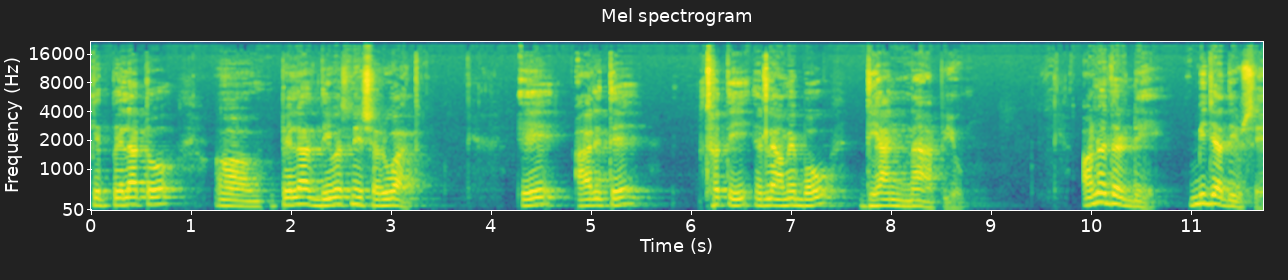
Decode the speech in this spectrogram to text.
કે પહેલાં તો પહેલાં દિવસની શરૂઆત એ આ રીતે થતી એટલે અમે બહુ ધ્યાન ના આપ્યું. અનધર ડે બીજા દિવસે.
